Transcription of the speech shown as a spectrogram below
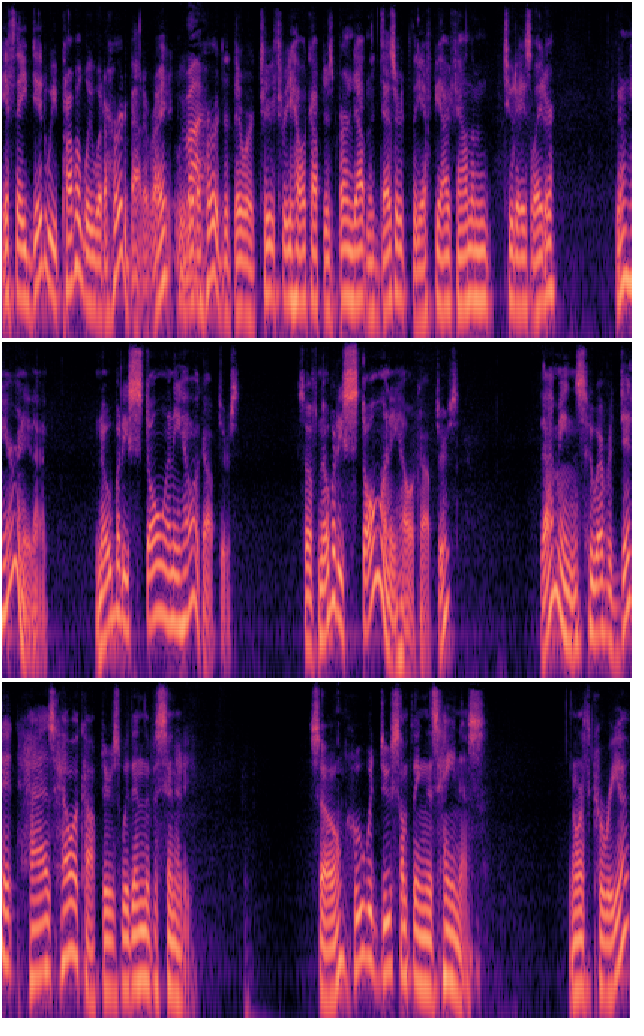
If they did, we probably would have heard about it, right? We would have heard that there were two, three helicopters burned out in the desert. The FBI found them two days later. We don't hear any of that. Nobody stole any helicopters. So if nobody stole any helicopters, that means whoever did it has helicopters within the vicinity. So, who would do something this heinous? North Korea?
